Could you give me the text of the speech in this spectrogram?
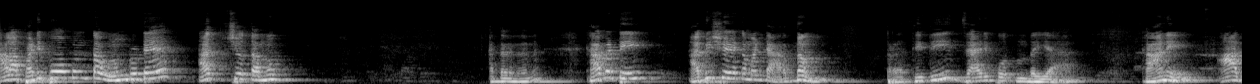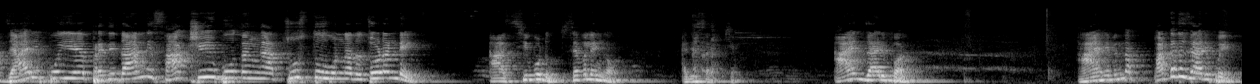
అలా పడిపోకుండా ఉండుటే అచ్యుతము. అర్థమైందా కాబట్టి అభిషేకం అంటే అర్థం. ప్రతిదీ జారిపోతుందయ్యా. కానీ ఆ జారిపోయే ప్రతిదాన్ని సాక్షిభూతంగా చూస్తూ ఉన్నది చూడండి. ఆ శివుడు శివలింగం. అది సత్యం. ఆయన జారిపోరు ఆయన మీద పడ్డది జారిపోయింది.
